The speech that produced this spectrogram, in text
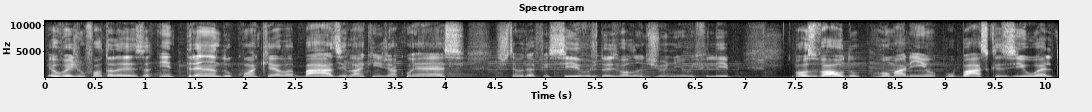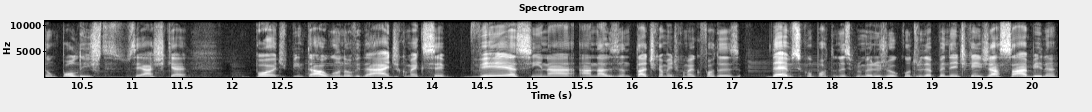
eu vejo um Fortaleza entrando com aquela base lá quem já conhece, sistema defensivo, os dois volantes Juninho e Felipe, Oswaldo, Romarinho, o Basques e o Wellington Paulista. Você acha que é pode pintar alguma novidade? Como é que você vê, assim, na- analisando taticamente, como é que o Fortaleza deve se comportar nesse primeiro jogo contra o Independente, que a gente já sabe, né?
